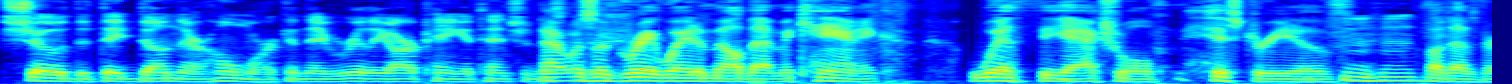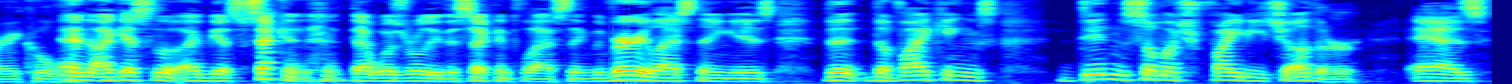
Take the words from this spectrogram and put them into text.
showed that they'd done their homework and they really are paying attention. to That was a great way to meld that mechanic with the actual history of. I thought that was very cool. And I guess the I guess second that was really the second to last thing. The very last thing is that the Vikings didn't so much fight each other as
